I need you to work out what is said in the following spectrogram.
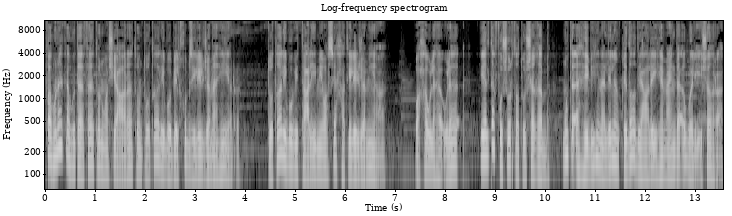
فهناك هتافات وشعارات تطالب بالخبز للجماهير تطالب بالتعليم والصحة للجميع وحول هؤلاء يلتف شرطة شغب متأهبين للانقضاض عليهم عند أول إشارة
